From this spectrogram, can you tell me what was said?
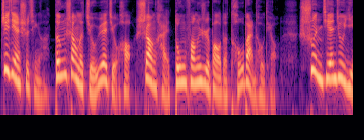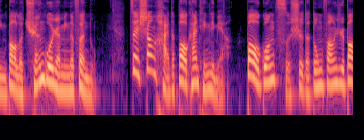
这件事情啊，登上了九月九号上海《东方日报》的头版头条，瞬间就引爆了全国人民的愤怒。在上海的报刊亭里面啊，曝光此事的《东方日报》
